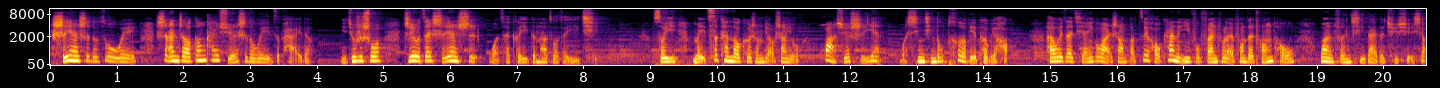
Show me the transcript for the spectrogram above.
实验室的座位是按照刚开学时的位子排的，也就是说，只有在实验室我才可以跟他坐在一起。所以每次看到课程表上有化学实验，我心情都特别特别好。还会在前一个晚上把最好看的衣服翻出来放在床头，万分期待的去学校。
